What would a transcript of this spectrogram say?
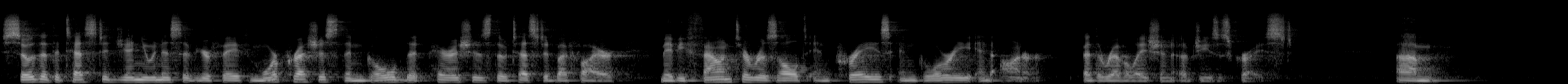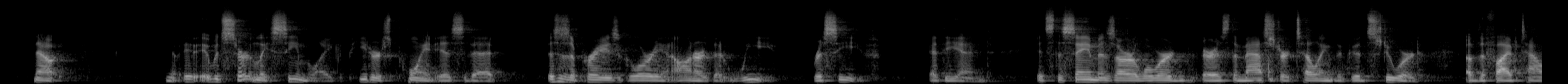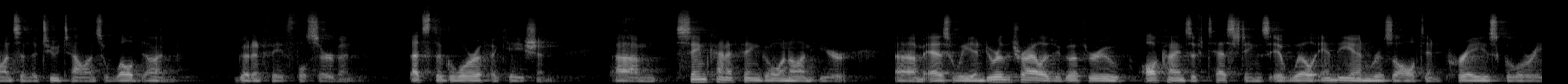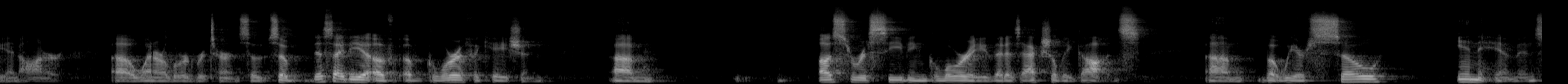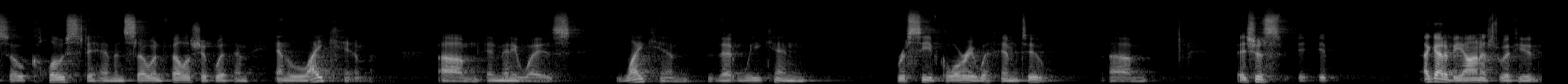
so that the tested genuineness of your faith, more precious than gold that perishes though tested by fire, may be found to result in praise and glory and honor at the revelation of Jesus Christ. Um, now, you know, it, it would certainly seem like Peter's point is that this is a praise, glory, and honor that we receive at the end. It's the same as our Lord, or as the Master telling the good steward of the five talents and the two talents, Well done, good and faithful servant. That's the glorification. Um, same kind of thing going on here. Um, as we endure the trial, as we go through all kinds of testings, it will in the end result in praise, glory, and honor uh, when our Lord returns. So, so this idea of, of glorification, um, us receiving glory that is actually God's, um, but we are so in Him and so close to Him and so in fellowship with Him and like Him um, in many ways, like Him, that we can receive glory with Him too. Um, it's just, it, it, I got to be honest with you.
